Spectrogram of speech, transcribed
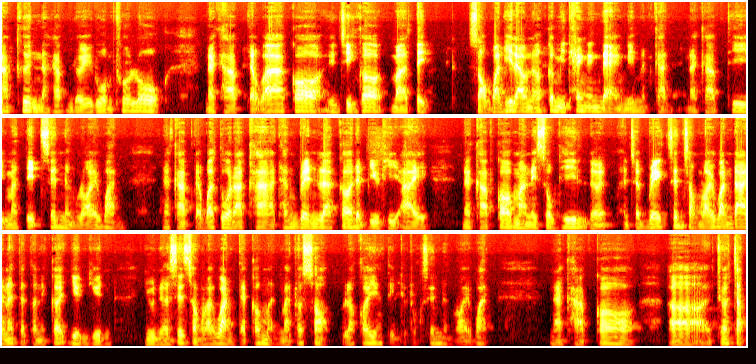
มากขึ้นนะครับ โดยรวมทั่วโลกนะครับ แต่ว่าก็จริงๆก็มาติด 2 วันที่แล้วเนาะก็มีแท่งแดงๆนี้เหมือนกันนะครับที่มาติดเส้น 100 วันนะครับ แต่ว่าตัวราคาทั้ง Brent และก็ WTI นะครับก็มาในส่งที่เหมือนจะ break เส้น 200 วันได้นะแต่ตอนนี้ก็ยืนยืนอยู่เหนือเส้น 200 วัน แต่ก็เหมือนมาทดสอบ แล้วก็ยังติดอยู่ตรงเส้น 100 วัน นะครับ ก็ก็จับ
